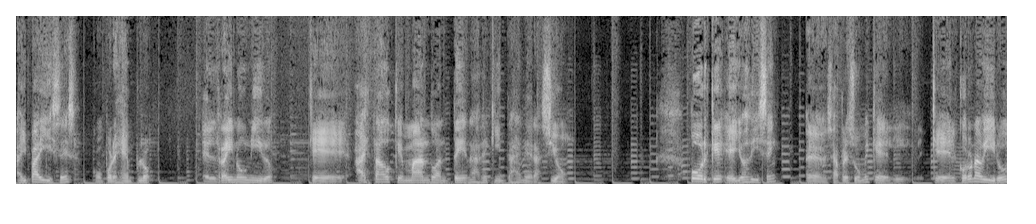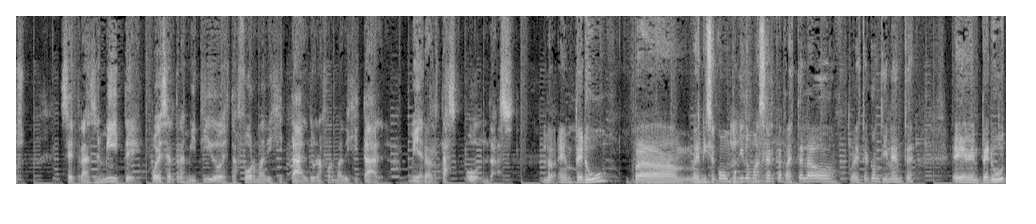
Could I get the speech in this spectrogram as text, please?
hay países, como por ejemplo el Reino Unido, que ha estado quemando antenas de quinta generación. Porque ellos dicen, eh, se presume que que el coronavirus se transmite, puede ser transmitido de esta forma digital, de una forma digital, mediante Claro. estas ondas. Lo- en Perú, para venirse como un poquito más Ujú. cerca para este lado, para este continente, en Perú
